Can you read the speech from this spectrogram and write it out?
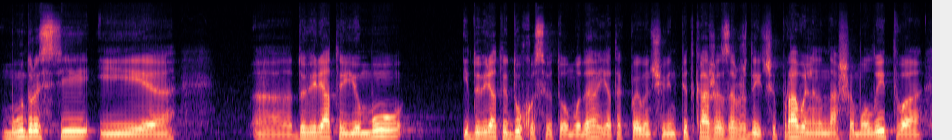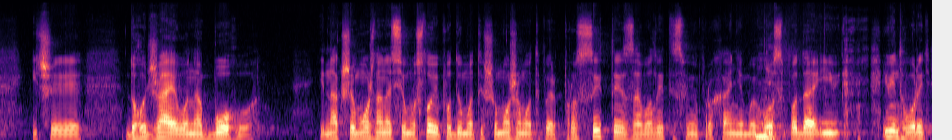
мудрості і е, довіряти йому і довіряти Духу Святому. Да? Я так певен, що він підкаже завжди, чи правильна наша молитва і чи догоджає вона Богу. Інакше можна на цьому слові подумати, що можемо тепер просити, завалити своїми проханнями Господа. І, і він говорить:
